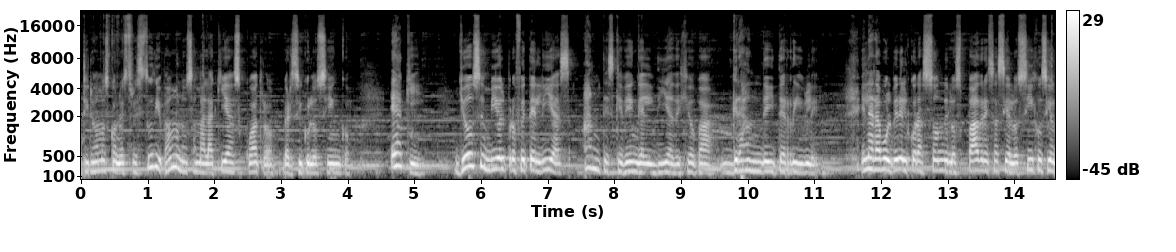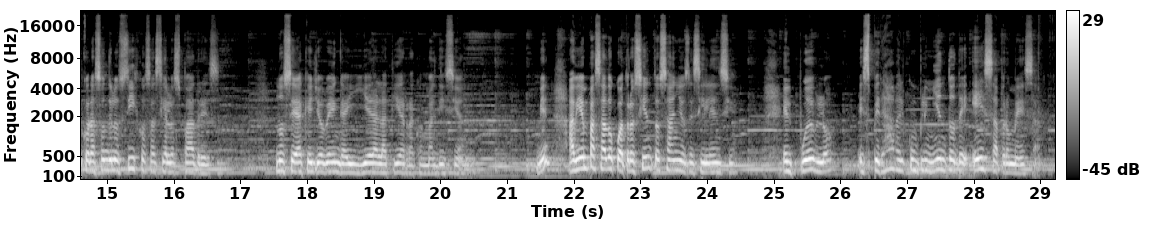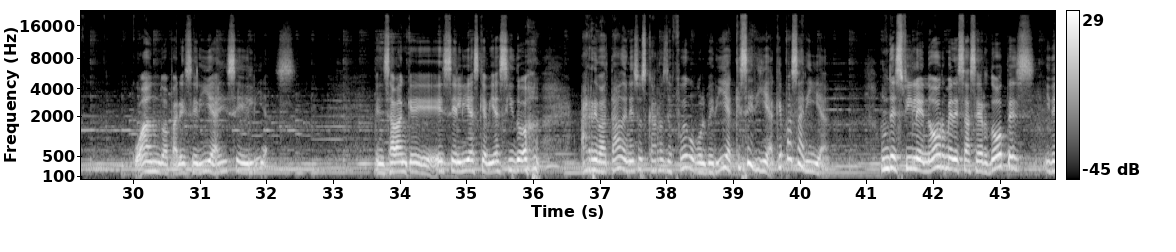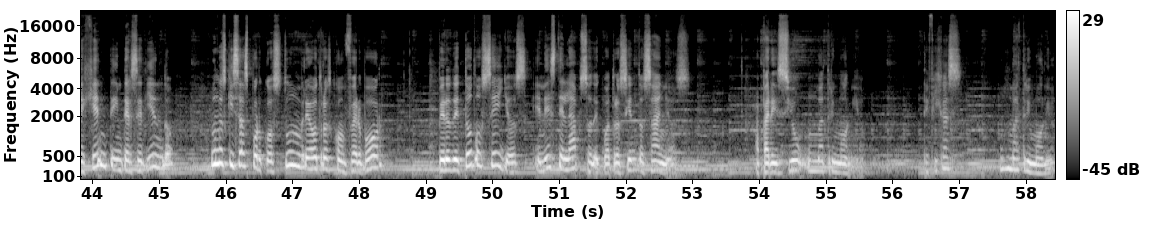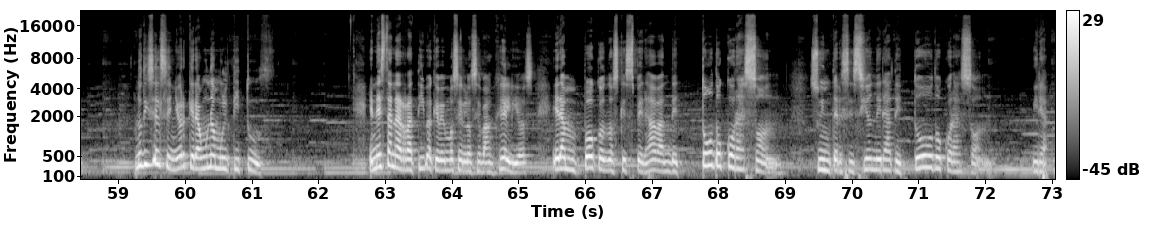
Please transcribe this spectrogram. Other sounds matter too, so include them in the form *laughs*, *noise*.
Continuamos con nuestro estudio. Vámonos a Malaquías 4, versículo 5. He aquí, yo os envío el profeta Elías antes que venga el día de Jehová, grande y terrible. Él hará volver el corazón de los padres hacia los hijos y el corazón de los hijos hacia los padres. No sea que yo venga y hiera la tierra con maldición. Bien, habían pasado 400 años de silencio. El pueblo esperaba el cumplimiento de esa promesa. ¿Cuándo aparecería ese Elías? Pensaban que ese Elías que había sido *laughs* arrebatado en esos carros de fuego volvería. ¿Qué sería? ¿Qué pasaría? Un desfile enorme de sacerdotes y de gente intercediendo, unos quizás por costumbre, otros con fervor, pero de todos ellos, en este lapso de 400 años, apareció un matrimonio. ¿Te fijas? Un matrimonio ¿No dice el Señor que era una multitud? En esta narrativa que vemos en los Evangelios, eran pocos los que esperaban de todo corazón. Su intercesión era de todo corazón. Mira,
